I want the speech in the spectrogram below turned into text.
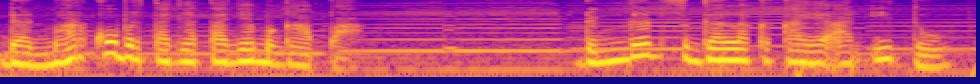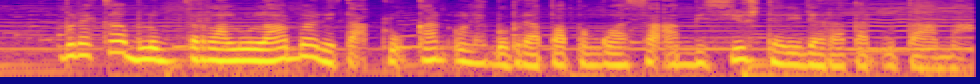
Dan Marco bertanya-tanya mengapa. Dengan segala kekayaan itu, mereka belum terlalu lama ditaklukkan oleh beberapa penguasa ambisius dari daratan utama.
